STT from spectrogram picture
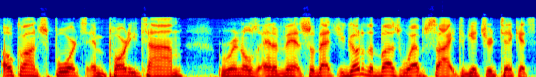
Oakland Sports, and Party Time rentals and events. So that you go to the Buzz website to get your tickets.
